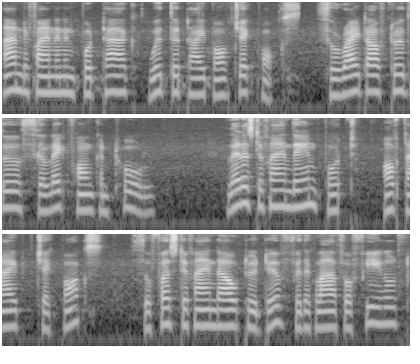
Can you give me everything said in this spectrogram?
and define an input tag with the type of checkbox. So right after the select form control, let us define the input of type checkbox. So first define the outer div with a class of field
